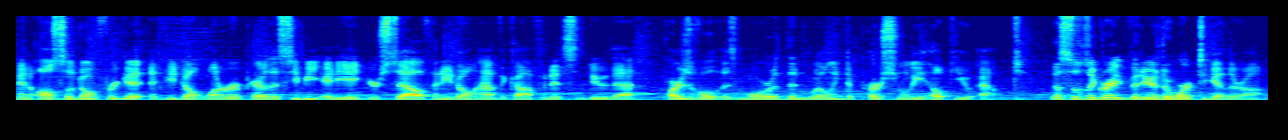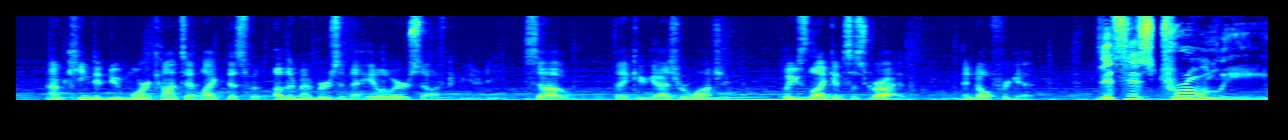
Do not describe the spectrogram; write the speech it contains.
And also don't forget, if you don't want to repair the CB88 yourself and you don't have the confidence to do that, Parzival is more than willing to personally help you out. This was a great video to work together on. I'm keen to do more content like this with other members in the Halo Airsoft community. So, thank you guys for watching. Please like and subscribe, and don't forget, this is truly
